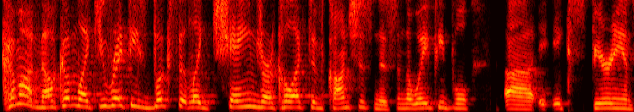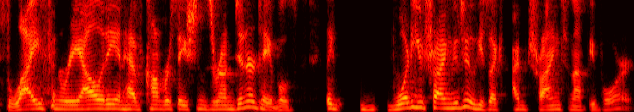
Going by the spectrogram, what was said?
Come on, Malcolm, like you write these books that like change our collective consciousness and the way people uh, experience life and reality and have conversations around dinner tables. Like, what are you trying to do? He's like, I'm trying to not be bored.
